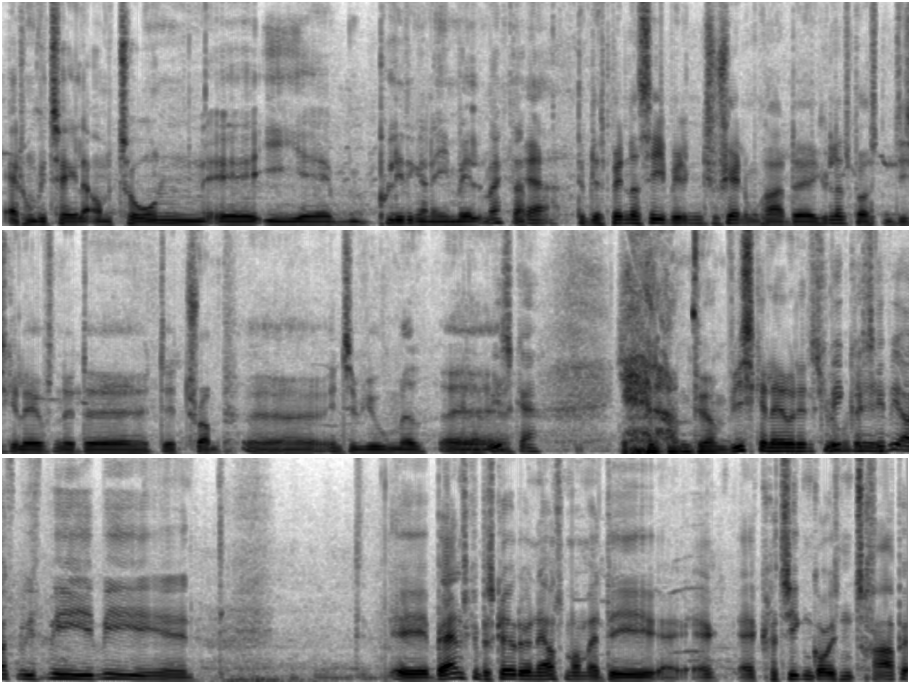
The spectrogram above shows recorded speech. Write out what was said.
at hun vil tale om tonen øh, i øh, politikerne imellem. Ikke? Der. Ja, det bliver spændende at se, hvilken socialdemokrat øh, Jyllandsposten de skal lave sådan et øh, det Trump-interview øh, med. Eller vi skal. Ja, eller om, vi skal lave det. Skal vi, skal vi også? Vi, vi, vi øh, øh, Berlingske beskriver det jo nærmest som om, at, det, at, at kritikken går i sådan en trappe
